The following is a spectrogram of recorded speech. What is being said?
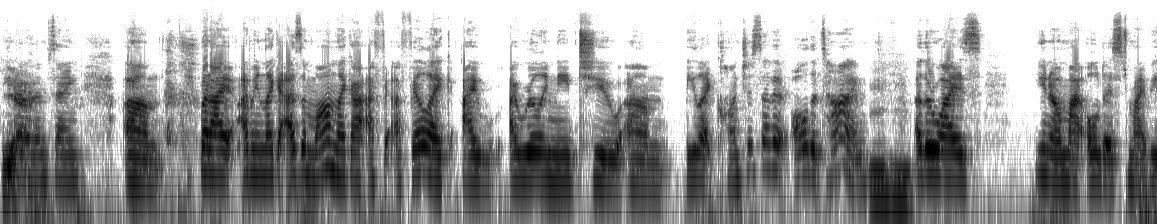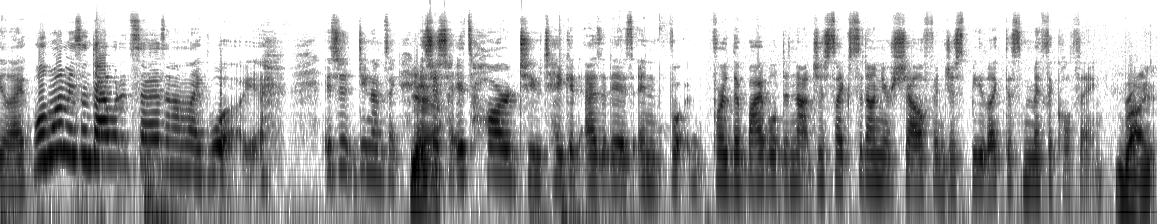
You know what I'm saying? Um, but I, I mean, like as a mom, like I, I, feel like I, I really need to um, be like conscious of it all the time. Mm-hmm. Otherwise, you know, my oldest might be like, "Well, mom, isn't that what it says?" And I'm like, "Well." It's just, do you know what I'm saying? Yeah. It's just, it's hard to take it as it is, and for for the Bible to not just like sit on your shelf and just be like this mythical thing. Right.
